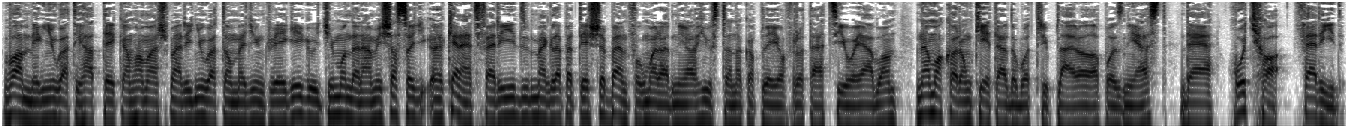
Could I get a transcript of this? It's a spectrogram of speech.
Van még nyugati hattékem, ha más már így nyugaton megyünk végig, úgyhogy mondanám is azt, hogy Kenneth Ferid meglepetésre bent fog maradni a Houstonnak a playoff rotációjában. Nem akarom két eldobott triplára alapozni ezt, de hogyha Ferid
